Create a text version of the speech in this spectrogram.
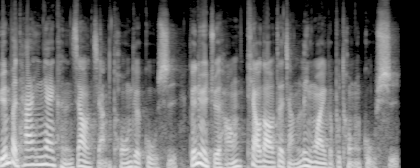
原本它应该可能是要讲同一个故事，可你会觉得好像跳到在讲另外一个不同的故事。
